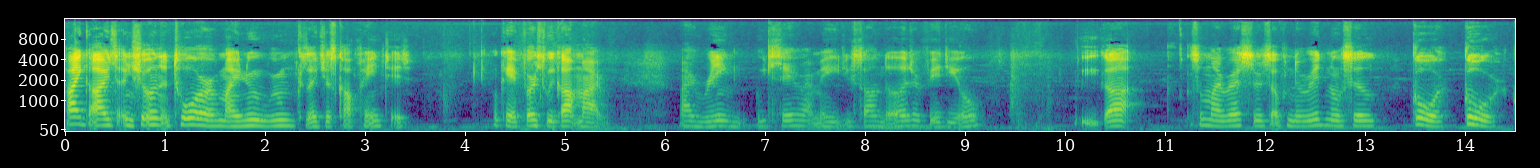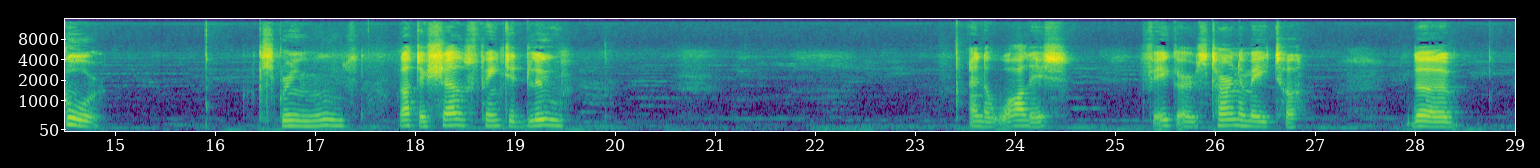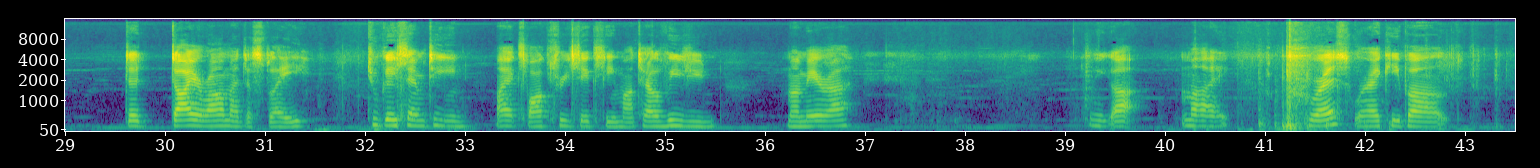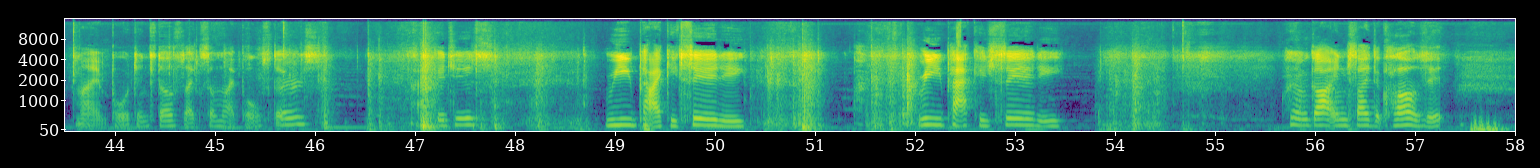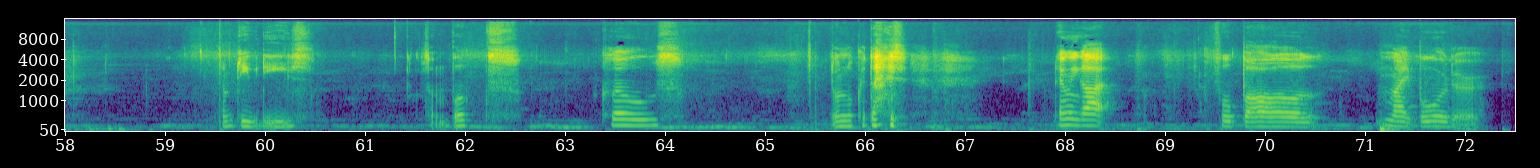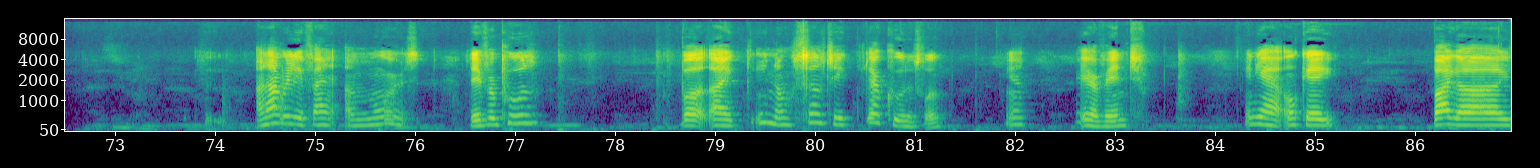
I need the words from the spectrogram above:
Hi guys, I'm showing a tour of my new room because I just got painted. Okay, first we got my my ring, which Sarah made. You saw in the other video. We got some of my wrestlers up in the original sill. Gore, gore, gore. Screen rules. Got the shelves painted blue. And the wallet figures Terminator. The the diorama display, 2K17, my Xbox 360, my television, my mirror. We got my press where I keep all my important stuff, like some of my posters, packages, repackage city, repackage city. We got inside the closet some DVDs, some books, clothes. Don't look at that. then we got football, my border. I'm not really a fan. I'm more Liverpool, but like you know, Celtic, they're cool as well. Yeah, air vent. And yeah, okay. Bye guys.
